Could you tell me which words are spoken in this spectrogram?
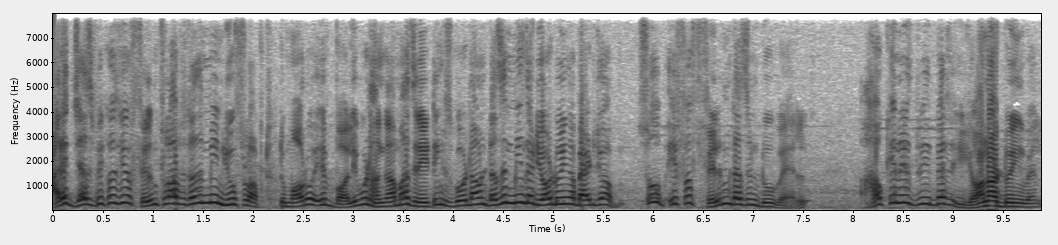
Are just because your film flops doesn't mean you flopped. Tomorrow, if Bollywood Hungama's ratings go down, doesn't mean that you're doing a bad job. So, if a film doesn't do well, how can it be better? You're not doing well.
